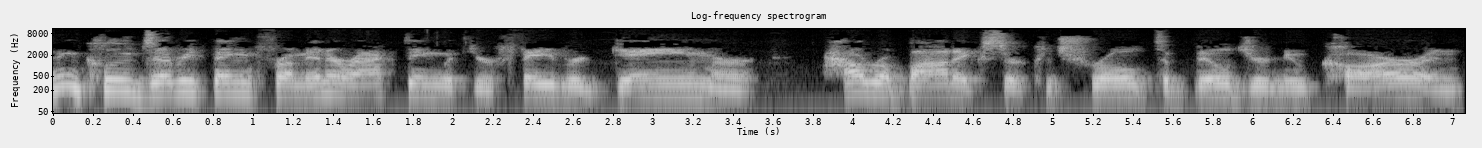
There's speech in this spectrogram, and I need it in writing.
it includes everything from interacting with your favorite game or how robotics are controlled to build your new car and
